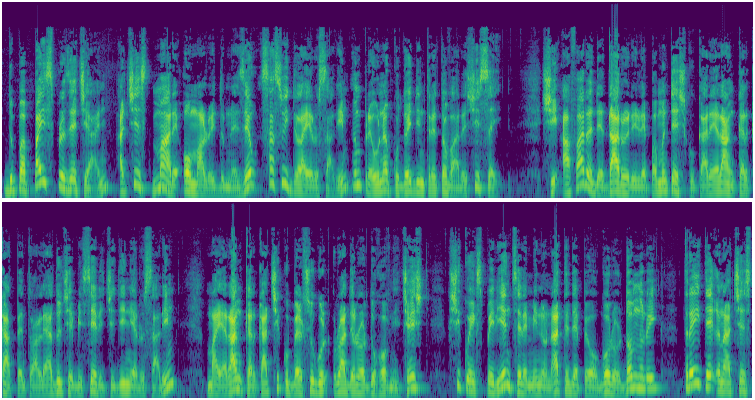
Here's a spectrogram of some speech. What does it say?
După 14 ani, acest mare om al lui Dumnezeu s-a suit la Ierusalim împreună cu doi dintre tovarășii săi. Și afară de darurile pământești cu care era încărcat pentru a le aduce bisericii din Ierusalim, mai era încărcat și cu belșugul roadelor duhovnicești și cu experiențele minunate de pe ogorul Domnului, trăite în acest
